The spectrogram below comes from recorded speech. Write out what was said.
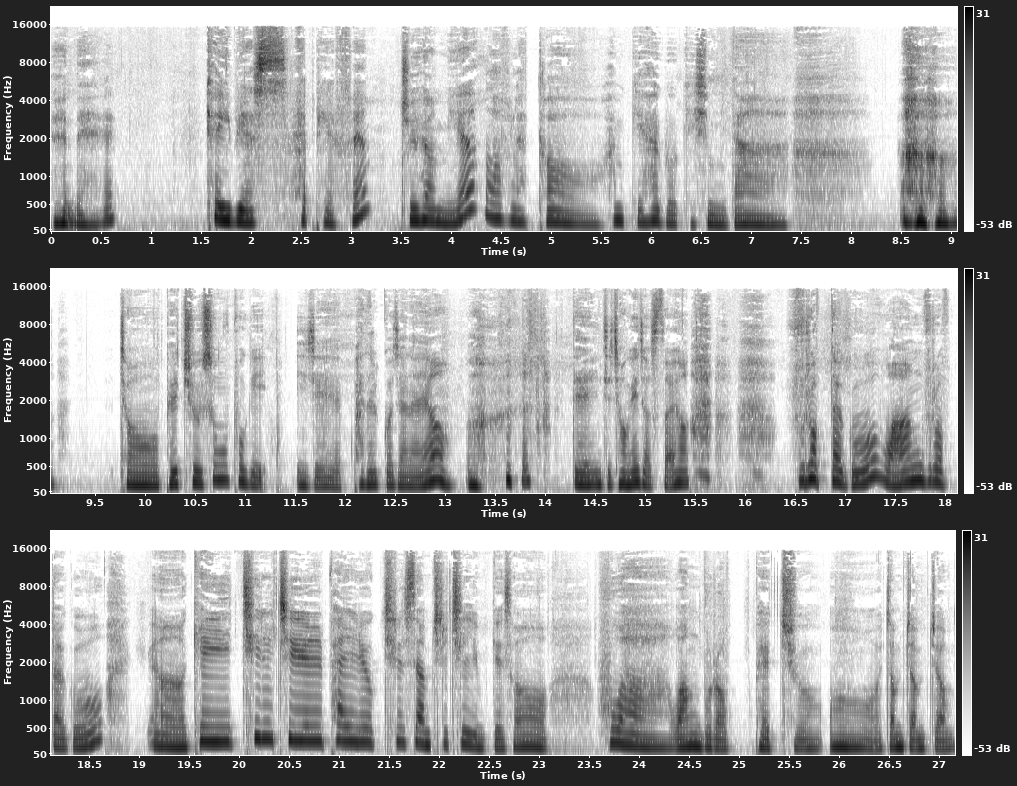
네. KBS 해피 FM 주현미의 Love Letter 함께 하고 계십니다. 저 배추 20포기 이제 받을 거잖아요. 네, 이제 정해졌어요. 부럽다고, 왕 부럽다고, 어, K77867377님께서, 후와, 왕 부럽, 배추, 어, 점점점.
